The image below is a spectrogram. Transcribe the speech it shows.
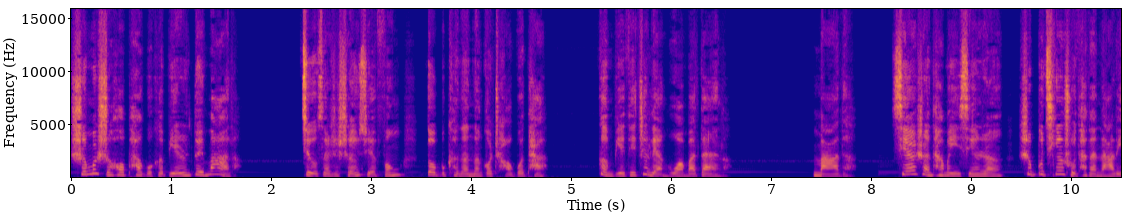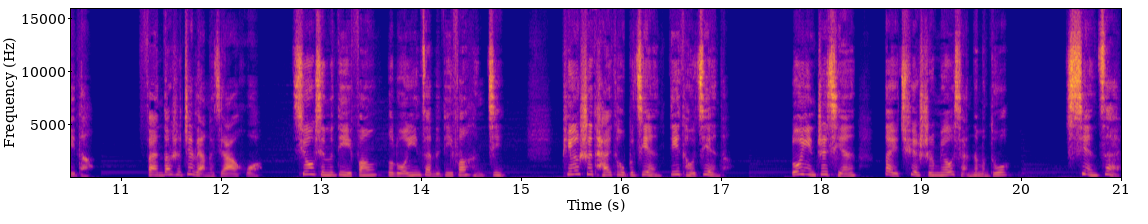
什么时候怕过和别人对骂了？就算是沈雪峰都不可能能够吵过他，更别提这两个王八蛋了。妈的，先生他们一行人是不清楚他在哪里的，反倒是这两个家伙修行的地方和罗印在的地方很近，平时抬头不见低头见的。罗印之前倒也确实没有想那么多，现在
